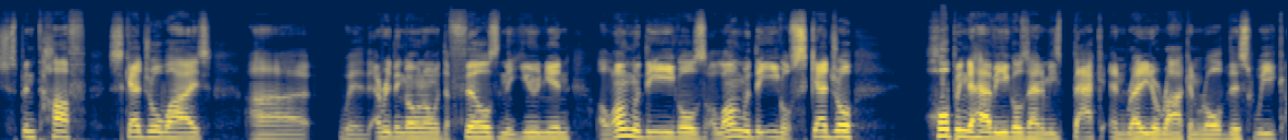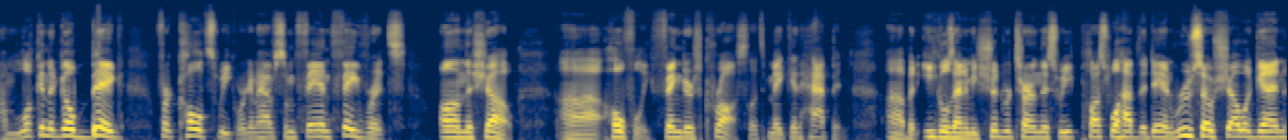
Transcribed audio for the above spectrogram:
It's just been tough schedule wise uh, with everything going on with the Phils and the Union, along with the Eagles, along with the Eagles schedule. Hoping to have Eagles Enemies back and ready to rock and roll this week. I'm looking to go big for Colts week. We're going to have some fan favorites on the show. Uh, hopefully, fingers crossed. Let's make it happen. Uh, but Eagles Enemies should return this week. Plus, we'll have the Dan Russo show again,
